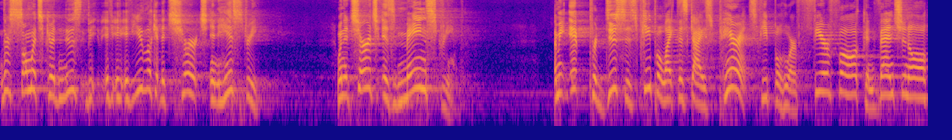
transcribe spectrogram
there's so much good news. If, if you look at the church in history, when the church is mainstream, I mean, it produces people like this guy's parents, people who are fearful, conventional,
